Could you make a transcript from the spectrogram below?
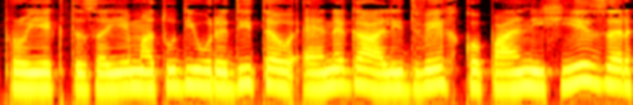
Projekt zajema tudi ureditev enega ali dveh kopalnih jezer,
